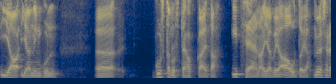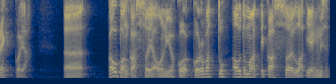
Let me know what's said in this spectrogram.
ja, ja niin kuin, ö, kustannustehokkaita itseään ajavia autoja, myös rekkoja. Ö, kaupan kassoja on jo korvattu automaattikassoilla ja ihmiset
